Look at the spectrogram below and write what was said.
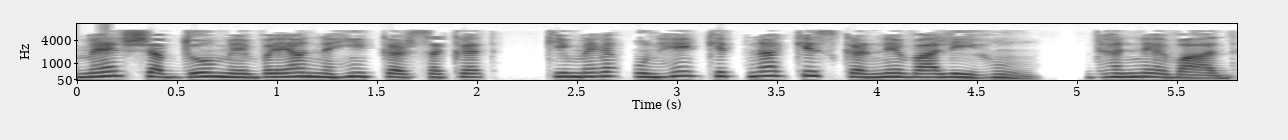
मैं शब्दों में बयान नहीं कर सकत कि मैं उन्हें कितना किस करने वाली हूँ। धन्यवाद।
